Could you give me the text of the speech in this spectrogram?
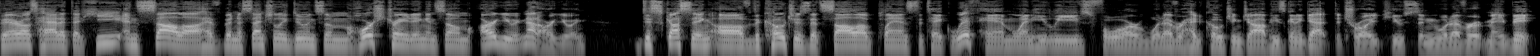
Barrows had it that he and Saleh have been essentially doing some horse trading and some arguing, not arguing, discussing of the coaches that Saleh plans to take with him when he leaves for whatever head coaching job he's going to get Detroit, Houston, whatever it may be.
